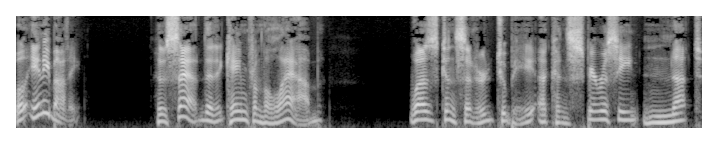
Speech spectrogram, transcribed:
Well, anybody who said that it came from the lab was considered to be a conspiracy nut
